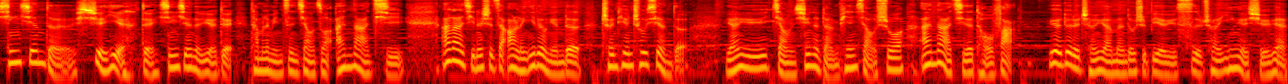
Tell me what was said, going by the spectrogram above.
新鲜的血液，对，新鲜的乐队，他们的名字叫做安纳奇。安纳奇呢是在二零一六年的春天出现的，源于蒋勋的短篇小说《安纳奇的头发》。乐队的成员们都是毕业于四川音乐学院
